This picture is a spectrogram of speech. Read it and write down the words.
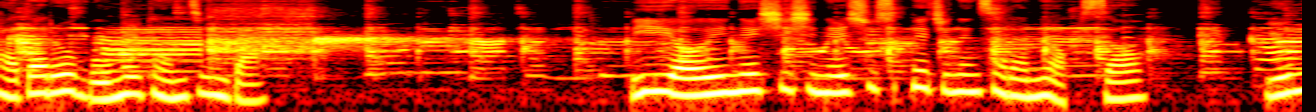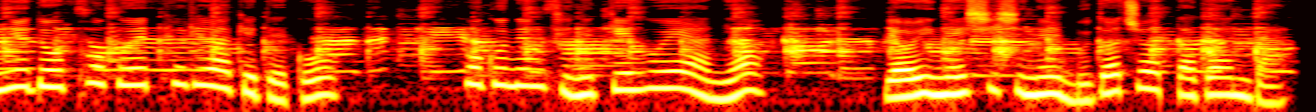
바다로 몸을 던진다. 이 여인의 시신을 수습해주는 사람이 없어 용유도 포구에 표류하게 되고 포구는 뒤늦게 후회하며 여인의 시신을 묻어주었다고 한다.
